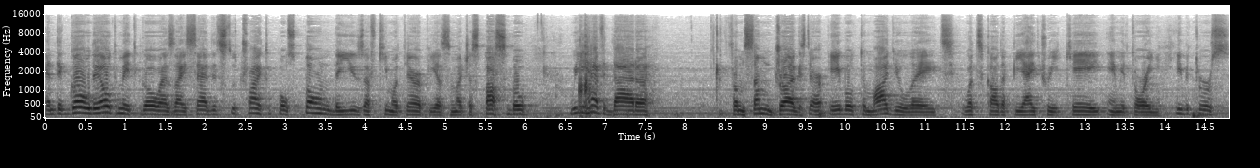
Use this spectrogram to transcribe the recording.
And the goal, the ultimate goal, as I said, is to try to postpone the use of chemotherapy as much as possible. We have data from some drugs that are able to modulate what's called a PI3K mTOR inhibitors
